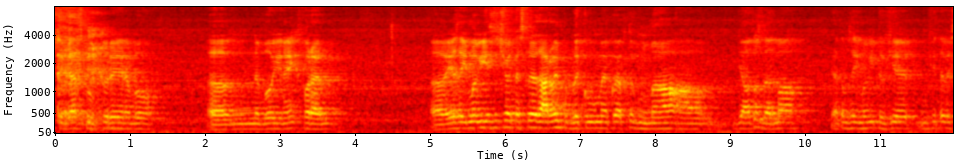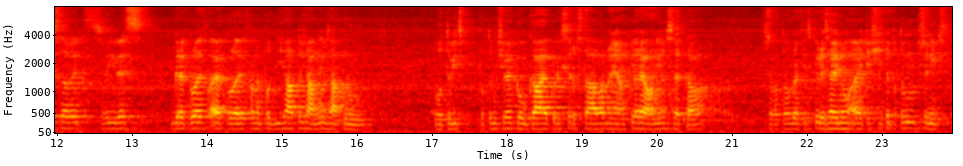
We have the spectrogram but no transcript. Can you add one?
3D skulptury nebo, nebo jiných forem. Je zajímavý, že si člověk testuje zároveň publikum, jako jak to vnímá a dělá to zdarma. Je tam zajímavý to, že můžete vystavit svůj věc kdekoliv a jakkoliv a nepodlíhá to žádným zákonům. O to víc potom člověk kouká, jako když se dostává do nějakého reálného světa, třeba toho grafického designu a je těžší to potom přenést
